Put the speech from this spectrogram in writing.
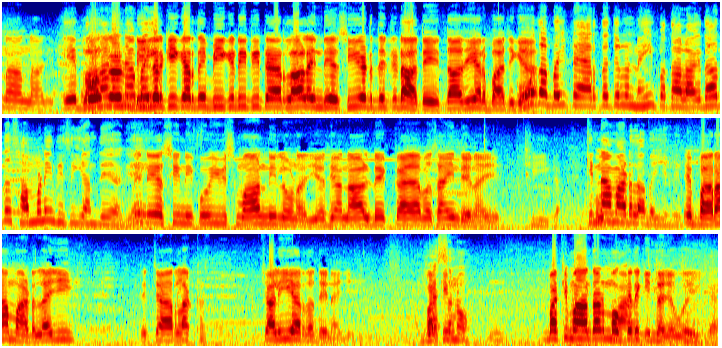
ਨਾ ਨਾ ਜੀ। ਇਹ ਬਾਹਲਾ ਨੀ ਨਾ ਬਾਈ- ਡੀਲਰ ਕੀ ਕਰਦੇ ਬੀਕਡੀ ਦੀ ਟਾਇਰ ਲਾ ਲੈਂਦੇ ਆ ਸੀਟ ਤੇ ਚੜਾ ਤੇ 10000 ਬਚ ਗਿਆ। ਉਹ ਤਾਂ ਬਈ ਟਾਇਰ ਤਾਂ ਚਲੋ ਨਹੀਂ ਪਤਾ ਲੱਗਦਾ ਤੇ ਸਾਹਮਣੇ ਹੀ ਦਿਸੀ ਜਾਂਦੇ ਹੈਗੇ। ਨਹੀਂ ਨਹੀਂ ਅਸੀਂ ਨਹੀਂ ਕੋਈ ਵੀ ਸਮਾਨ ਨਹੀਂ ਲਾਉਣਾ ਜੀ। ਅਸੀਂ ਨਾਲ ਡਿੱਕ ਆਇਆ ਬਸ ਐਂ ਦੇਣਾ ਜੀ। ਠੀਕ ਆ। ਕਿੰਨਾ ਮਾਡਲ ਆ ਬਈ ਇਹ? ਇਹ 12 ਮਾਡਲ ਹੈ ਜੀ ਤੇ 4 ਲੱਖ 40 ਹਜ਼ਾਰ ਦਾ ਦੇਣਾ ਜੀ। ਯੈਸ ਨੋ ਬਾਕੀ ਮਾਨਤਾਨ ਮੌਕੇ ਤੇ ਕੀਤਾ ਜਾਊਗਾ ਜੀ। ਠੀਕ ਹੈ।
